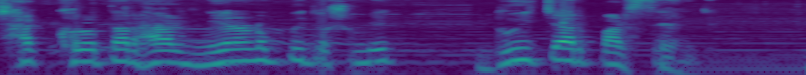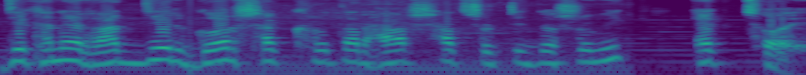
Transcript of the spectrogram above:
সাক্ষরতার হার নিরানব্বই দশমিক দুই চার পার্সেন্ট। যেখানে রাজ্যের গড় সাক্ষরতার হার সাতষট্টি দশমিক এক ছয়।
